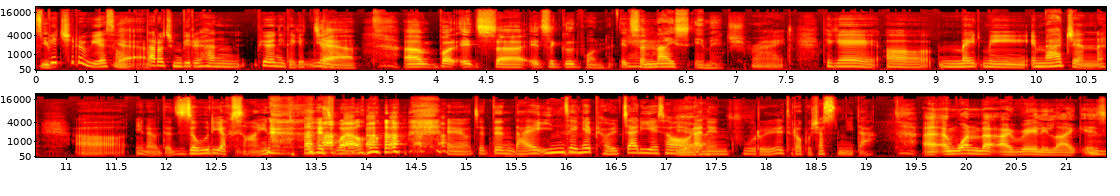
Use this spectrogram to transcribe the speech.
스피치를 위해서 Yeah. 따로 준비를 한 표현이 되겠죠. Yeah, um, but it's uh, it's a good one. It's a Yeah. nice image. Right. 되게 uh, made me imagine, uh, you know, the zodiac sign as well. 네, 어쨌든 나의 인생의 별자리에서라는 구를 들어보셨습니다. Uh, and one that I really like is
